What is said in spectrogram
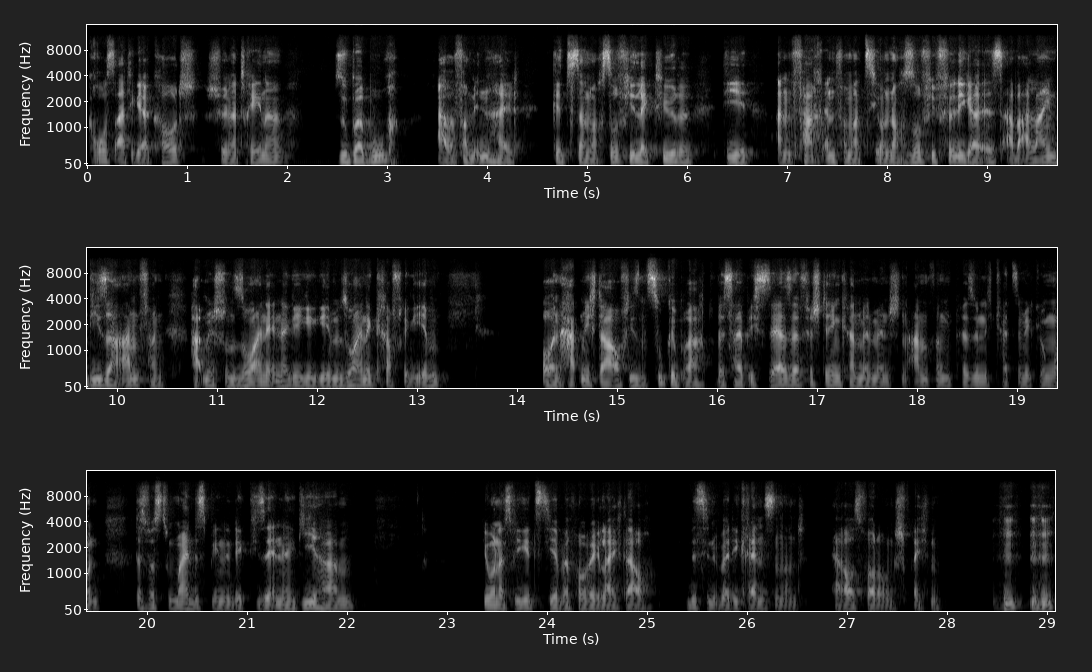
großartiger Coach, schöner Trainer, super Buch, aber vom Inhalt gibt es da noch so viel Lektüre, die an Fachinformationen noch so viel fülliger ist. Aber allein dieser Anfang hat mir schon so eine Energie gegeben, so eine Kraft gegeben und hat mich da auf diesen Zug gebracht, weshalb ich sehr, sehr verstehen kann, wenn Menschen anfangen mit Persönlichkeitsentwicklung und das, was du meintest, Benedikt, diese Energie haben. Jonas, wie geht's dir, bevor wir gleich da auch ein bisschen über die Grenzen und Herausforderungen sprechen? Mhm, mhm.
